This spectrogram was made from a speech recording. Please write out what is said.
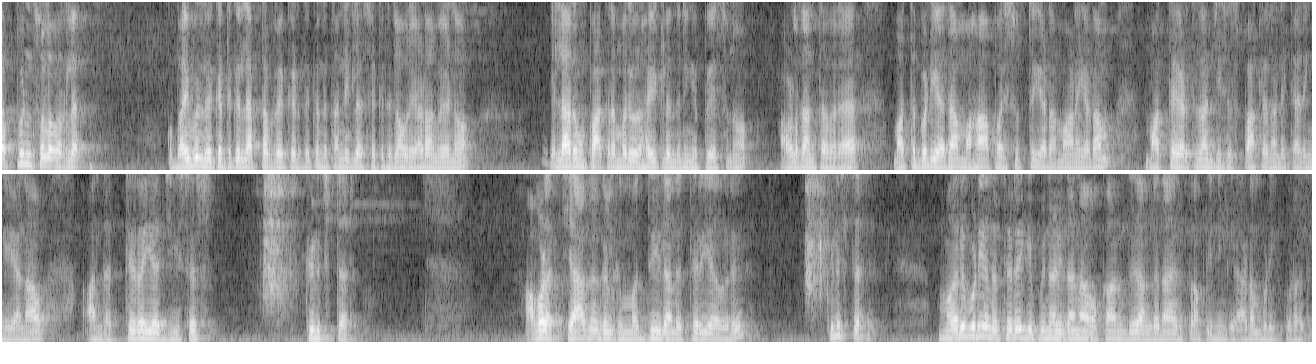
தப்புன்னு சொல்ல வரல. பைபிள் வைக்கிறதுக்கு லேப்டாப் வைக்கிறதுக்கு அந்த தண்ணி கிளாஸ் வைக்கிறதுக்குலாம் ஒரு இடம் வேணும். எல்லாரும் பார்க்குற மாதிரி ஒரு ஹைட்லேருந்து நீங்கள் பேசணும். அவ்வளோதான் தவிர மற்றபடி அதான் மகா பரிசுத்த இடமான இடம். மற்ற இடத்துலாம் ஜீசஸ் பார்க்கல நினைக்காதீங்க. ஏன்னா அந்த திரையை ஜீசஸ் கிழிச்சிட்டார். அவ்வளோ தியாகங்களுக்கு மத்தியில் அந்த திரையை அவர் கிழிச்சிட்டாரு. மறுபடியும் அந்த திரைக்கு பின்னாடி தான் நான் உட்காந்து அங்கே தான் இருப்பேன் அப்படி நீங்கள் அடம் பிடிக்கக்கூடாது.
